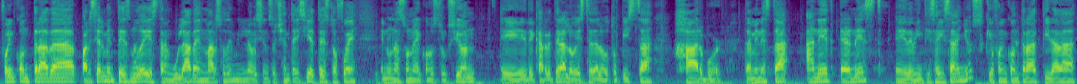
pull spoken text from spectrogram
fue encontrada parcialmente desnuda y estrangulada en marzo de 1987. Esto fue en una zona de construcción eh, de carretera al oeste de la autopista Harbor. También está Annette Ernest, eh, de 26 años, que fue encontrada tirada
